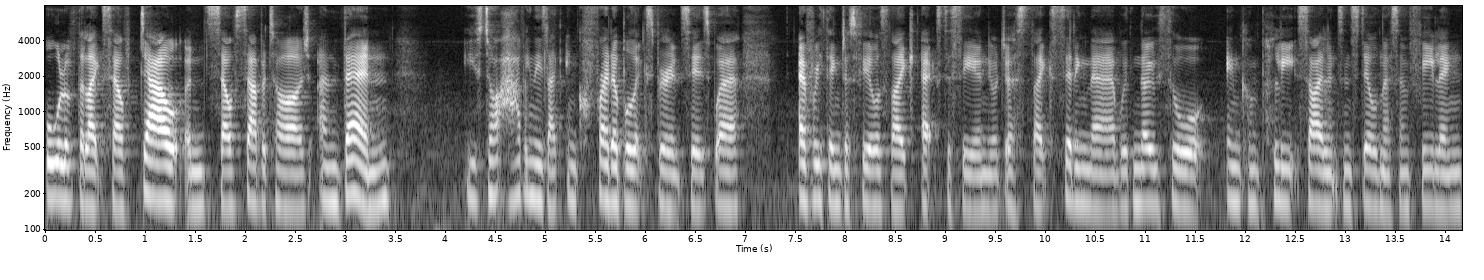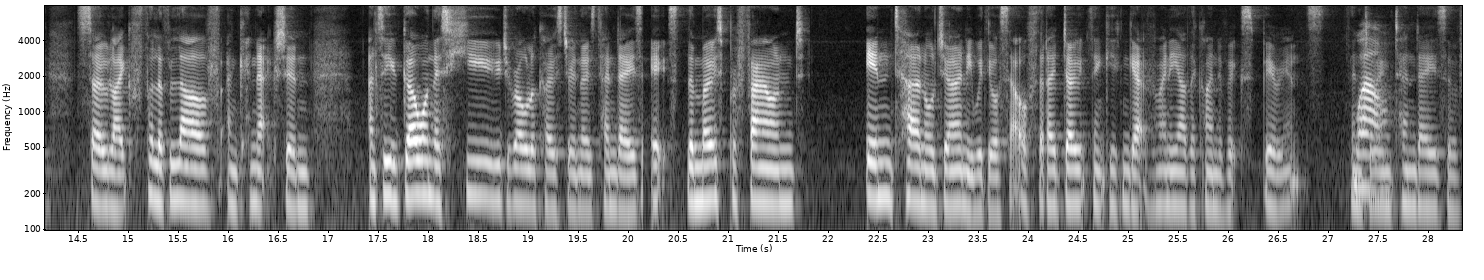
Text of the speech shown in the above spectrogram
all of the like self doubt and self sabotage. And then you start having these like incredible experiences where everything just feels like ecstasy and you're just like sitting there with no thought in complete silence and stillness and feeling so like full of love and connection. And so you go on this huge roller coaster in those 10 days. It's the most profound internal journey with yourself that I don't think you can get from any other kind of experience than wow. doing 10 days of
